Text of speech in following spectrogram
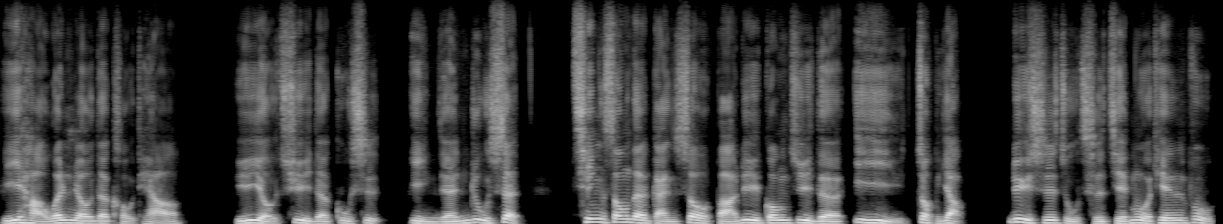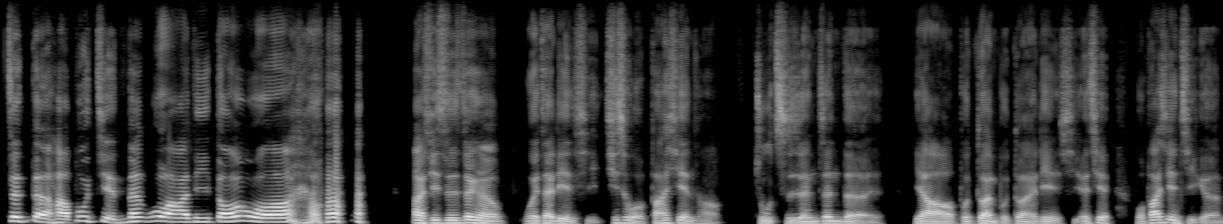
以好温柔的口条与有趣的故事引人入胜，轻松的感受法律工具的意义与重要。律师主持节目的天赋真的好不简单哇！你懂我 啊？其实这个我也在练习。其实我发现哈，主持人真的。要不断不断的练习，而且我发现几个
